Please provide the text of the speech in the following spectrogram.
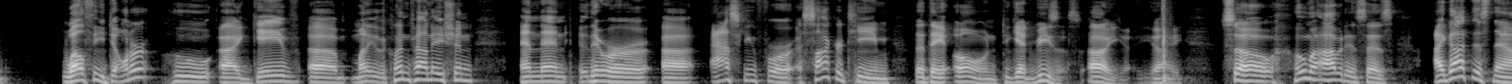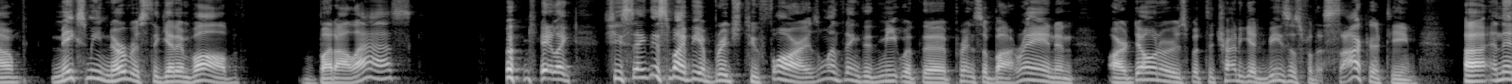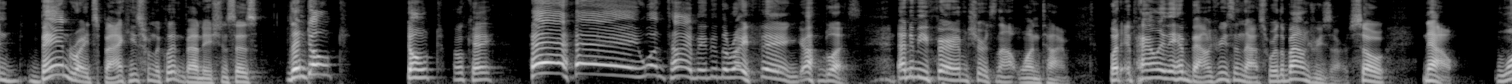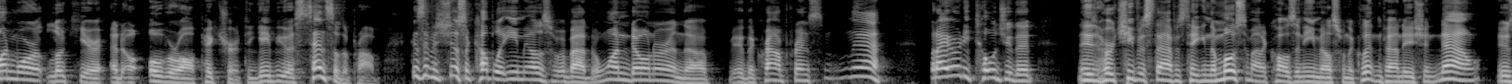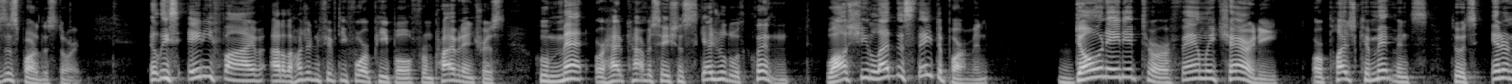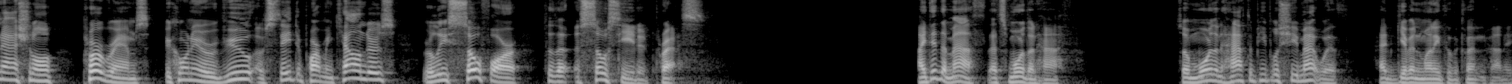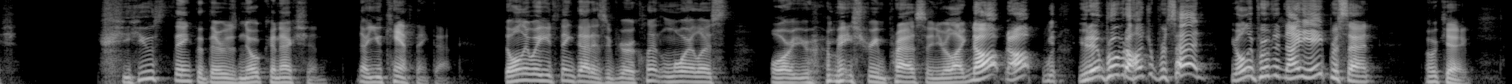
wealthy donor who uh, gave uh, money to the Clinton Foundation, and then they were uh, asking for a soccer team that they own to get visas. Oh, yeah, yeah. So Huma Abedin says, I got this now. Makes me nervous to get involved, but I'll ask. okay, like she's saying this might be a bridge too far. It's one thing to meet with the Prince of Bahrain and our donors, but to try to get visas for the soccer team. Uh, and then Band writes back, he's from the Clinton Foundation, says, then don't. Don't, okay? Hey, hey, one time they did the right thing. God bless. Now, to be fair, I'm sure it's not one time. But apparently they have boundaries, and that's where the boundaries are. So now, one more look here at an overall picture to give you a sense of the problem. Because if it's just a couple of emails about the one donor and the, the crown prince, yeah. But I already told you that her chief of staff is taking the most amount of calls and emails from the Clinton Foundation. Now, here's this part of the story. At least 85 out of the 154 people from private interest who met or had conversations scheduled with Clinton while she led the State Department, donated to her family charity or pledged commitments to its international programs, according to a review of State Department calendars released so far to the Associated Press. I did the math, that's more than half. So, more than half the people she met with had given money to the Clinton Foundation. You think that there is no connection? No, you can't think that. The only way you think that is if you're a Clinton loyalist or you're mainstream press and you're like, nope, nope, you didn't prove it 100%. You only proved it 98%. Okay.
